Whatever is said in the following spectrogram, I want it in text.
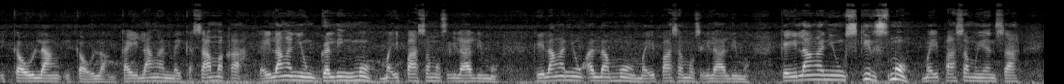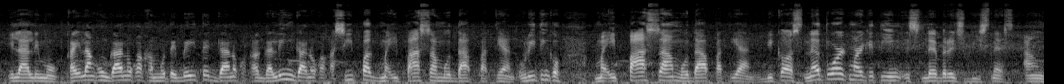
ikaw lang, ikaw lang. Kailangan may kasama ka. Kailangan yung galing mo, maipasa mo sa ilalim mo. Kailangan yung alam mo, maipasa mo sa ilalim mo. Kailangan yung skills mo, maipasa mo yan sa ilalim mo. Kailangan kung gaano ka ka-motivated, gaano ka kagaling, gaano ka kasipag, maipasa mo dapat yan. Ulitin ko, maipasa mo dapat yan. Because network marketing is leverage business. Ang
